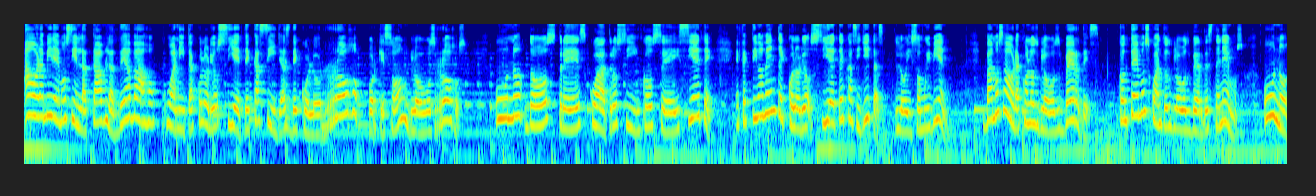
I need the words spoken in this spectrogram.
Ahora miremos si en la tabla de abajo Juanita coloreó 7 casillas de color rojo porque son globos rojos. 1, 2, 3, 4, 5, 6, 7. Efectivamente coloreó 7 casillitas. Lo hizo muy bien. Vamos ahora con los globos verdes. Contemos cuántos globos verdes tenemos. 1,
